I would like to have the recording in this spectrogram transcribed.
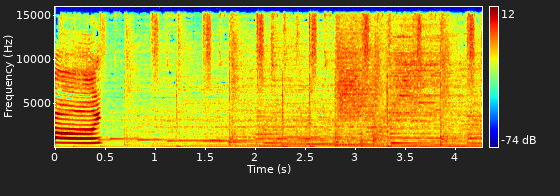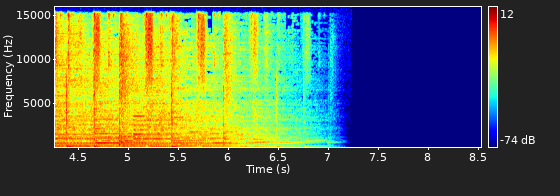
ーイ。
